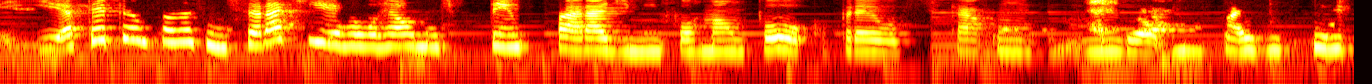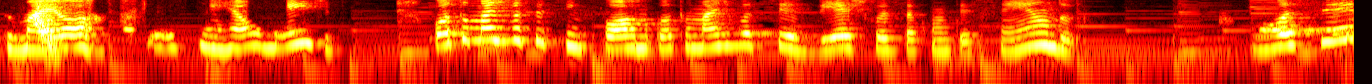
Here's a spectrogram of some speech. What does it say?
e até pensando assim, será que eu realmente tenho que parar de me informar um pouco para eu ficar com um, paz de espírito maior? Porque, assim, realmente, quanto mais você se informa, quanto mais você vê as coisas acontecendo, você.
